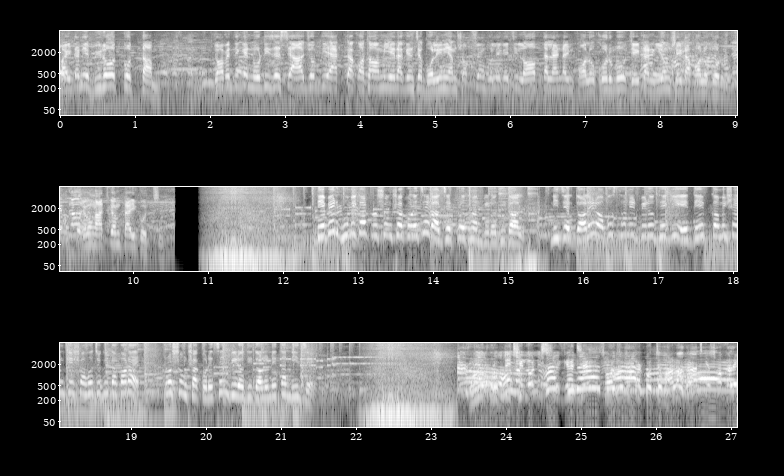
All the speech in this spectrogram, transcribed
বা এটা নিয়ে বিরোধ করতাম। যবে থেকে নোটিশ এসছে, আজ অবধি একটা কথা আমি এর আগেন্সে বলিনি। আমি সবসময় বলে গেছি ল অফ দ্য ল্যান্ড আমি ফলো করব যেটা নিয়ম সেটা ফলো করব। এবং আজকে আমি তাই করছি। দেবের ভূমিকার প্রশংসা করেছে রাজ্যের প্রধান বিরোধী দল। নিজের দলের অবস্থানের বিরুদ্ধে গিয়ে দেব কমিশনকে সহযোগিতা করায় প্রশংসা করেছেন বিরোধী দলনেতা নিজে। কোনো ত্রুটি ছিল নিশ্চয়ই গেছে সহযোগিতা করছে ভালো আজকে সকালে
